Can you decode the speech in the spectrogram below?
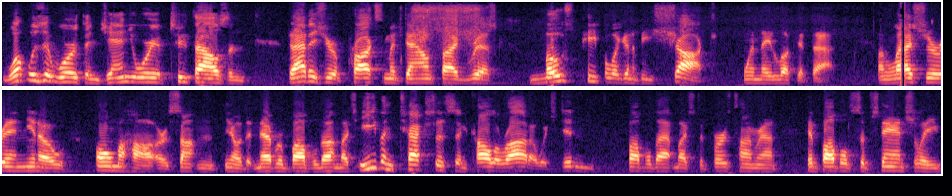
What was it worth in January of 2000? That is your approximate downside risk. Most people are going to be shocked when they look at that, unless you're in, you know, Omaha or something, you know, that never bubbled up much. Even Texas and Colorado, which didn't bubble that much the first time around. It bubbled substantially.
